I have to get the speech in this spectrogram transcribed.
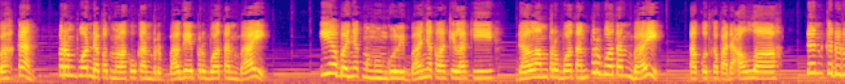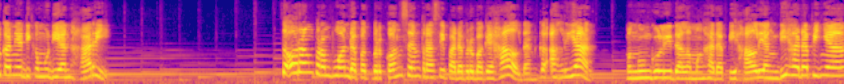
Bahkan, perempuan dapat melakukan berbagai perbuatan baik. Ia banyak mengungguli banyak laki-laki dalam perbuatan-perbuatan baik, takut kepada Allah, dan kedudukannya di kemudian hari. Seorang perempuan dapat berkonsentrasi pada berbagai hal dan keahlian, mengungguli dalam menghadapi hal yang dihadapinya,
